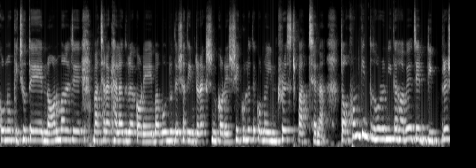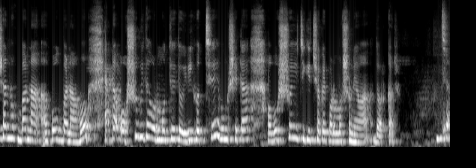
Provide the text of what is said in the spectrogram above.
কোনো কিছুতে নর্মাল যে বাচ্চারা খেলাধুলা করে বা বন্ধুদের সাথে ইন্টারাকশন করে সেগুলোতে কোনো ইন্টারেস্ট পাচ্ছে না। তখন কিন্তু ধরে নিতে হবে যে ডিপ্রেশন হোক বা না, হোক বা না হোক, একটা অসুবিধা ওর মধ্যে তৈরি হচ্ছে এবং সেটা অবশ্যই চিকিৎসকের পরামর্শ নেওয়া দরকার। আচ্ছা।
